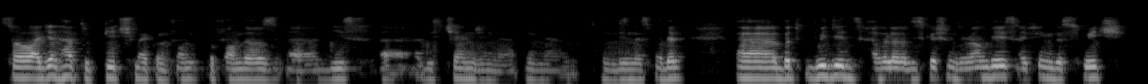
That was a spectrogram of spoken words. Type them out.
So I didn't have to pitch my co-founders uh, this uh, this change in uh, in, uh, in business model. but we did have a lot of discussions around this. I think the switch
